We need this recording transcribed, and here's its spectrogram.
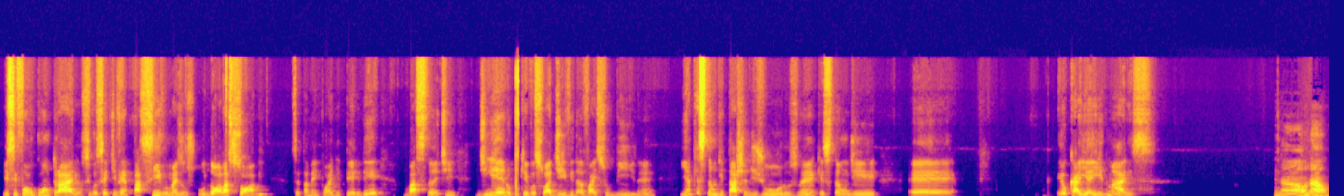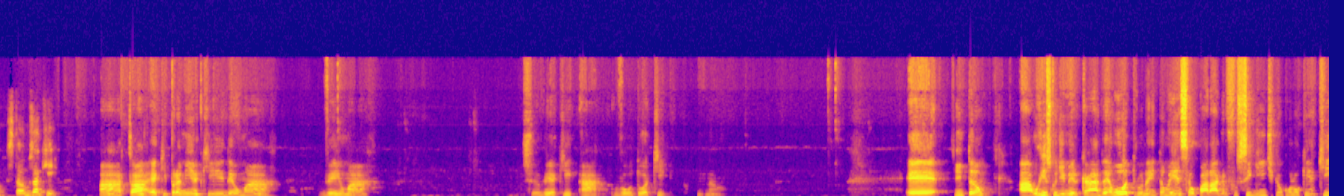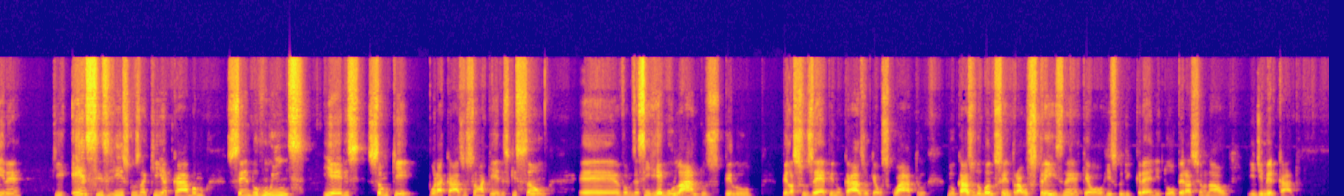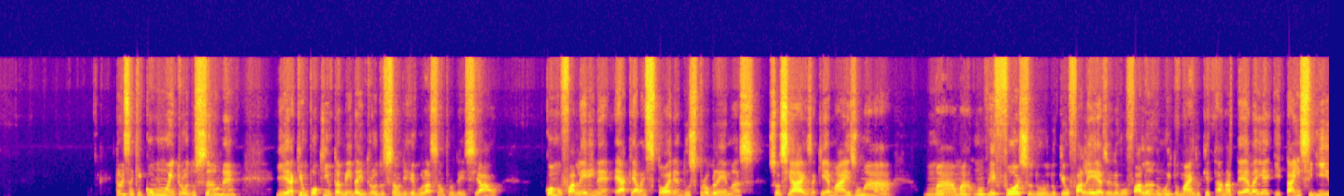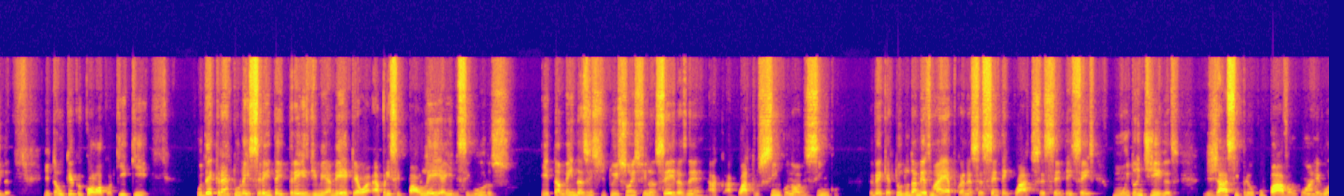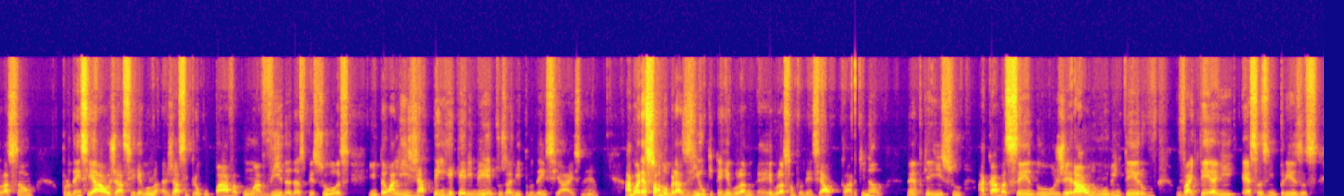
E se for o contrário, se você tiver passivo, mas o dólar sobe, você também pode perder bastante dinheiro, porque sua dívida vai subir, né? E a questão de taxa de juros, né? Questão de. É... Eu caí aí, Maris? Não, não, estamos aqui. Ah, tá. É que para mim aqui deu uma. Veio uma. Deixa eu ver aqui. Ah, voltou aqui. Não. É, então, a, o risco de mercado é outro, né? Então, esse é o parágrafo seguinte que eu coloquei aqui, né? Que esses riscos aqui acabam sendo ruins e eles são o quê? Por acaso são aqueles que são, é, vamos dizer assim, regulados pelo, pela SUSEP, no caso, que é os quatro, no caso do Banco Central, os três, né? Que é o risco de crédito, operacional e de mercado. Então, isso aqui como uma introdução, né? E aqui um pouquinho também da introdução de regulação prudencial. Como falei, né, é aquela história dos problemas sociais. Aqui é mais uma, uma, uma um reforço do, do, que eu falei. Às vezes eu vou falando muito mais do que está na tela e está em seguida. Então, o que, que eu coloco aqui? Que o Decreto-Lei 73 de 66, que é a principal lei aí de seguros, e também das instituições financeiras, né, a, a 4595, você vê que é tudo da mesma época, né? 64, 66, muito antigas. Já se preocupavam com a regulação prudencial, já se, regula... já se preocupava com a vida das pessoas, então ali já tem requerimentos ali prudenciais, né? Agora, é só no Brasil que tem regula... É, regulação prudencial? Claro que não, né? Porque isso acaba sendo geral, no mundo inteiro vai ter aí essas empresas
